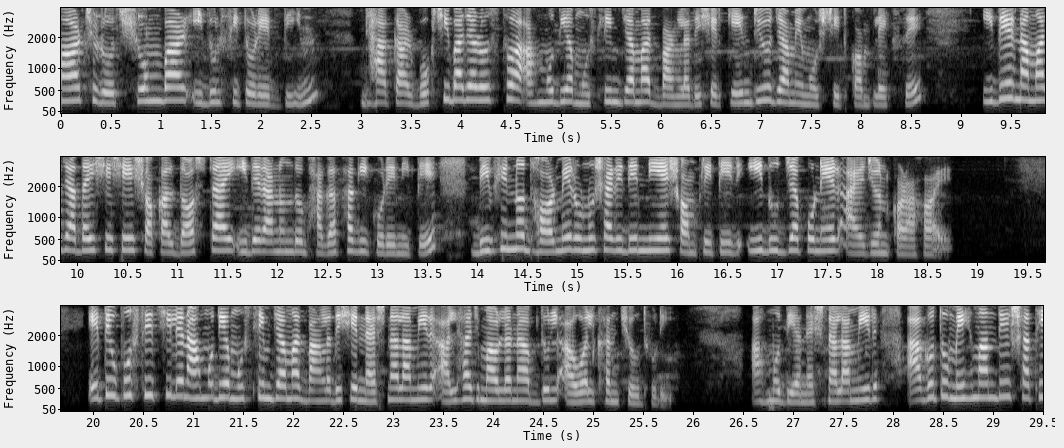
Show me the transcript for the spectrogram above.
মার্চ রোজ সোমবার ঈদুল ফিতরের দিন। ঢাকার বকশিবাজারস্থ আহমদিয়া মুসলিম জামাত বাংলাদেশের কেন্দ্রীয় জামে মসজিদ কমপ্লেক্সে ঈদের নামাজ আদায় শেষে সকাল দশটায় ঈদের আনন্দ ভাগাভাগি করে নিতে বিভিন্ন ধর্মের অনুসারীদের নিয়ে সম্প্রীতির ঈদ উদযাপনের আয়োজন করা হয়। এতে উপস্থিত ছিলেন আহমদিয়া মুসলিম জামাত বাংলাদেশের ন্যাশনাল আমির আলহাজ মাওলানা আব্দুল আওয়াল খান চৌধুরী। আহমদিয়া ন্যাশনাল আমির আগত মেহমানদের সাথে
